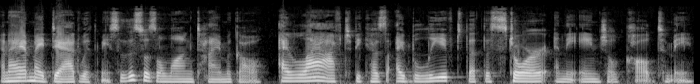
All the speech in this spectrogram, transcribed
and I had my dad with me, so this was a long time ago. I laughed because I believed that the store and the angel called to me.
